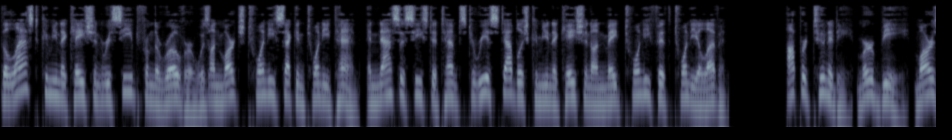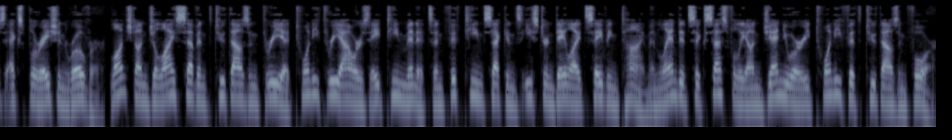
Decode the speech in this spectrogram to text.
The last communication received from the rover was on March 22, 2010, and NASA ceased attempts to re-establish communication on May 25, 2011. Opportunity MER-B, Mars Exploration Rover, launched on July 7, 2003 at 23 hours 18 minutes and 15 seconds Eastern Daylight Saving Time and landed successfully on January 25, 2004.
